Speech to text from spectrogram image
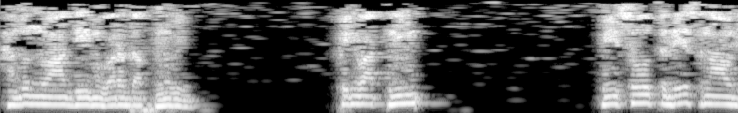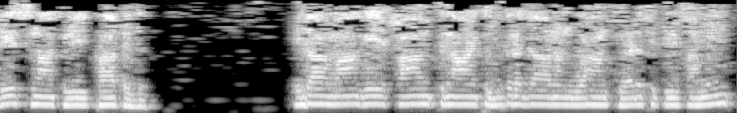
හඳුන්වා දීම වරදක් නොවේ. පින්වත්නි මේ සූත්‍ර දේශනාව දේශනා කළේ කාටද? එදා මාගේ ශාන්තිනායක බුදුරජාණන් වහන්සේ වැඩ සිටි සමයේ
